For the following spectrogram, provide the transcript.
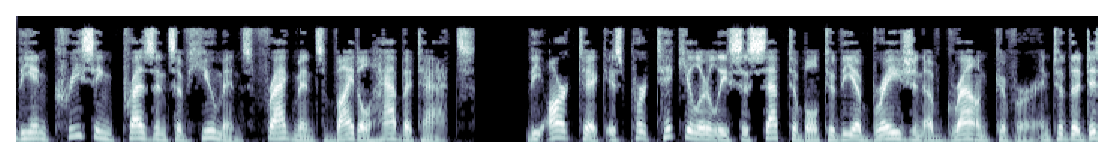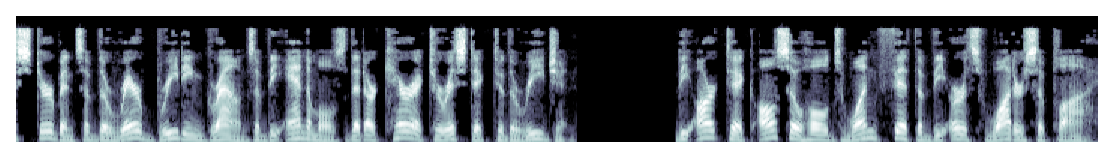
The increasing presence of humans fragments vital habitats. The Arctic is particularly susceptible to the abrasion of groundcover and to the disturbance of the rare breeding grounds of the animals that are characteristic to the region. The Arctic also holds one-fifth of the Earth's water supply.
